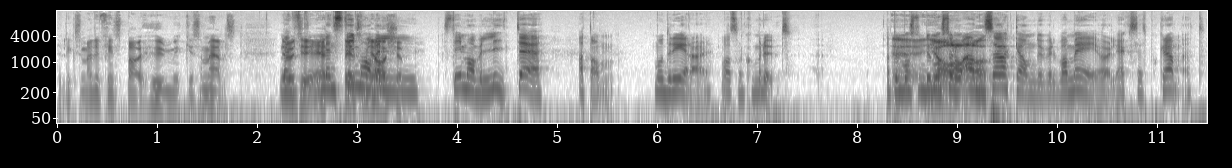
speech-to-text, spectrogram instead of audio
Liksom, det finns bara hur mycket som helst. Jag Men, vet ju ett men spel Steam, som har jag väl, Steam har väl lite att de modererar vad som kommer ut? Att du Eh, måste, du måste ja. nog ansöka om du vill vara med i Early Access-programmet.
